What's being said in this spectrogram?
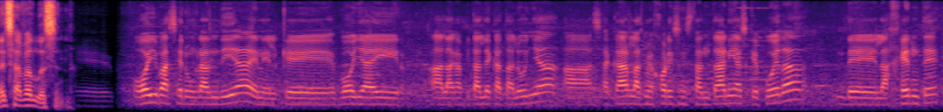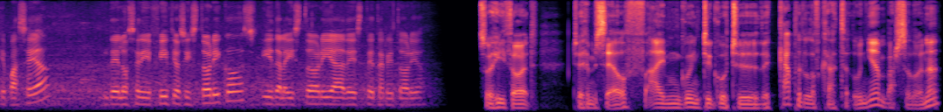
Let's have a listen. Eh, hoy va a ser un gran día en el que voy a ir a la capital de Cataluña a sacar las mejores instantáneas que pueda de la gente que pasea, de los edificios históricos y de la historia de este territorio. So he thought to himself, I'm going to go to the capital of Catalonia, Barcelona.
